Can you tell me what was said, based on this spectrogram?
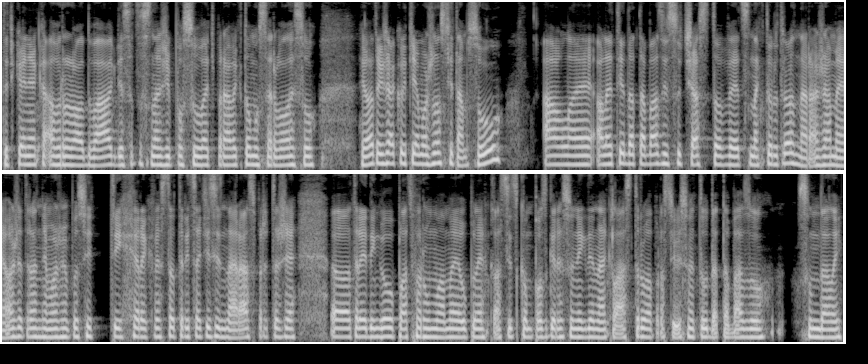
Teďka je nejaká Aurora 2, kde sa to snaží posúvať práve k tomu serverlessu. Jo, takže ako tie možnosti tam sú, ale, ale tie databázy sú často vec, na ktorú teraz narážame, jo? že teraz nemôžeme pustiť tých requestov 30 tisíc naraz, pretože uh, tradingovú platformu máme úplne v klasickom Postgresu niekde na klastru a proste by sme tú databázu sundali.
